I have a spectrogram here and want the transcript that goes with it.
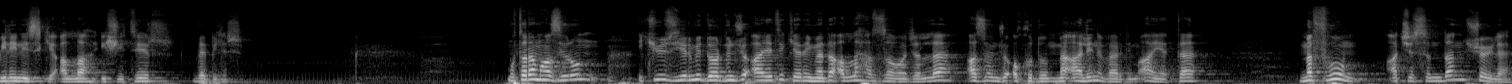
biliniz ki Allah işitir ve bilir. Muhterem Hazirun 224. ayeti kerimede Allah Azza ve Celle az önce okuduğum mealini verdiğim ayette mefhum açısından şöyle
